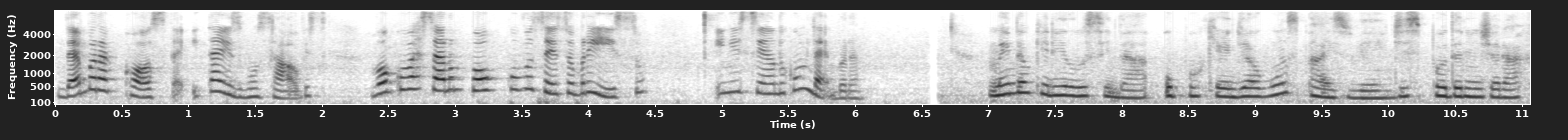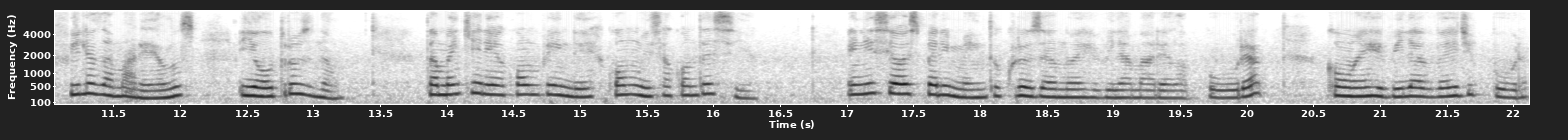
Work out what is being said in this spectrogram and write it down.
Débora Costa e Thaís Gonçalves, vão conversar um pouco com vocês sobre isso, iniciando com Débora. Mendel queria elucidar o porquê de alguns pais verdes poderem gerar filhos amarelos e outros não. Também queria compreender como isso acontecia. Iniciou o experimento cruzando ervilha amarela pura com ervilha verde pura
